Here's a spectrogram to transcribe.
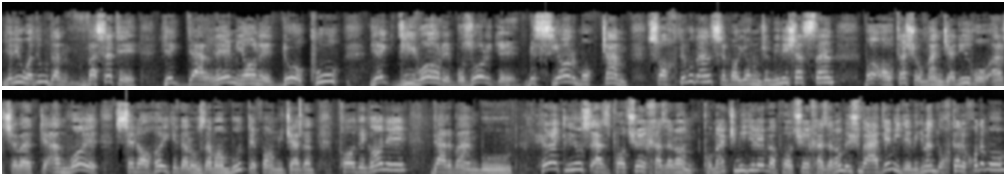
یعنی اومده بودن وسط یک دره میان دو کوه یک دیوار بزرگ بسیار محکم ساخته بودن سپاهیان اونجا می نشستن با آتش و منجنیق و شود که انواع سلاحهایی که در اون زمان بود دفاع می کردن پادگان دربند بود. هرکلیوس از پادشاه خزران کمک می‌گیره و پادشاه خزران بهش وعده میده. میگه من دختر خودمو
